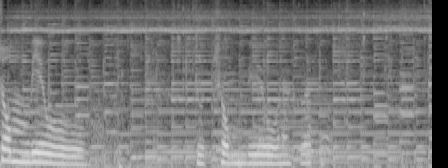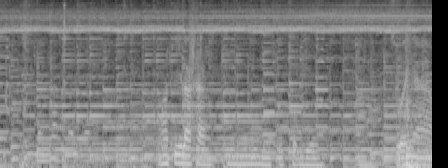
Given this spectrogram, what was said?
ชมวิว จุดชมวิวนะครับมาตีละครั้งอืมจุดชมวิวสวยงาม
